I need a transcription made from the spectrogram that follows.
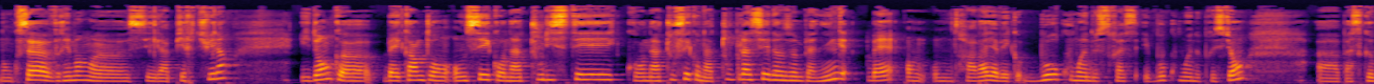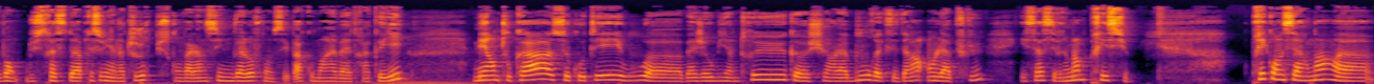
Donc ça vraiment euh, c'est la pire tuile. Et donc, ben, quand on, sait qu'on a tout listé, qu'on a tout fait, qu'on a tout placé dans un planning, ben, on, on travaille avec beaucoup moins de stress et beaucoup moins de pression. Euh, parce que bon, du stress et de la pression, il y en a toujours puisqu'on va lancer une nouvelle offre, on ne sait pas comment elle va être accueillie. Mais en tout cas, ce côté où euh, ben, j'ai oublié un truc, euh, je suis à la bourre, etc., on l'a plus. Et ça, c'est vraiment précieux. Après, concernant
